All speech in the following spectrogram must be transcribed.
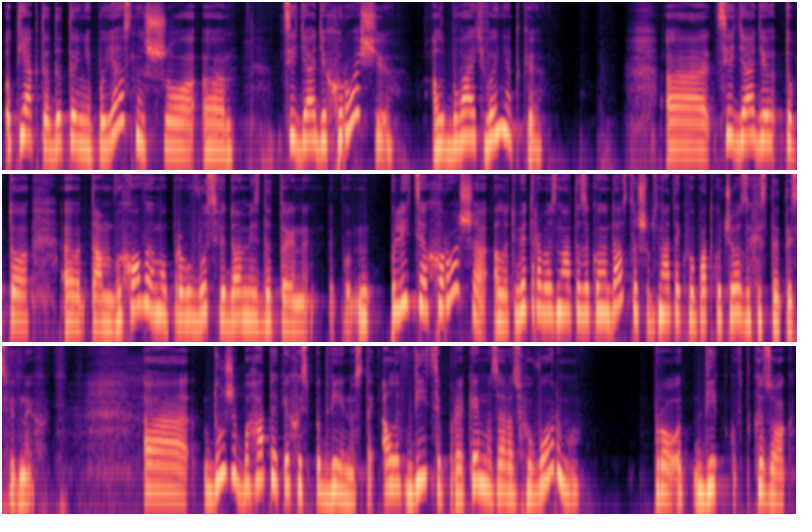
От як ти дитині поясниш, що е, ці дяді хороші, але бувають винятки. Е, Ці дяді, тобто е, там виховуємо правову свідомість дитини. Типу, поліція хороша, але тобі треба знати законодавство, щоб знати, як в випадку чого захиститись від них. Е, Дуже багато якихось подвійностей. Але в віці, про який ми зараз говоримо, про вік казок,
